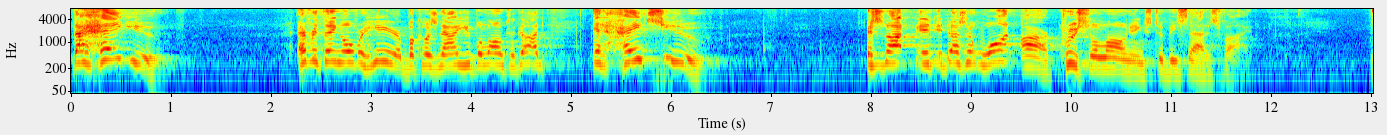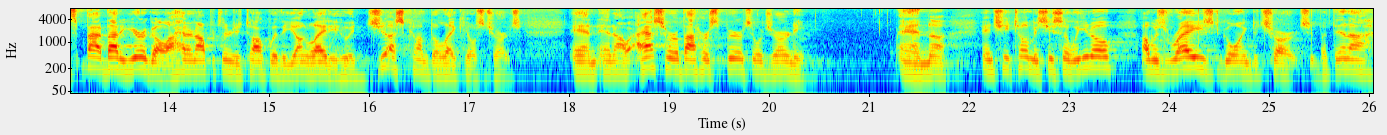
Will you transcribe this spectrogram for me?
they hate you. Everything over here, because now you belong to God, it hates you. It's not, it, it doesn't want our crucial longings to be satisfied. It's about, about a year ago, I had an opportunity to talk with a young lady who had just come to Lake Hills Church. And, and I asked her about her spiritual journey. And, uh, and she told me, she said, Well, you know, I was raised going to church, but then I,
